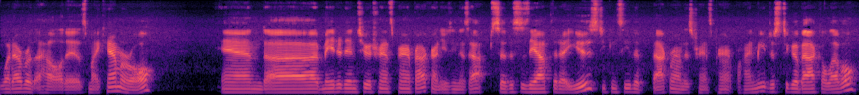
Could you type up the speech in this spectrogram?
whatever the hell it is, my camera roll, and uh, made it into a transparent background using this app. So this is the app that I used. You can see the background is transparent behind me. Just to go back a level,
